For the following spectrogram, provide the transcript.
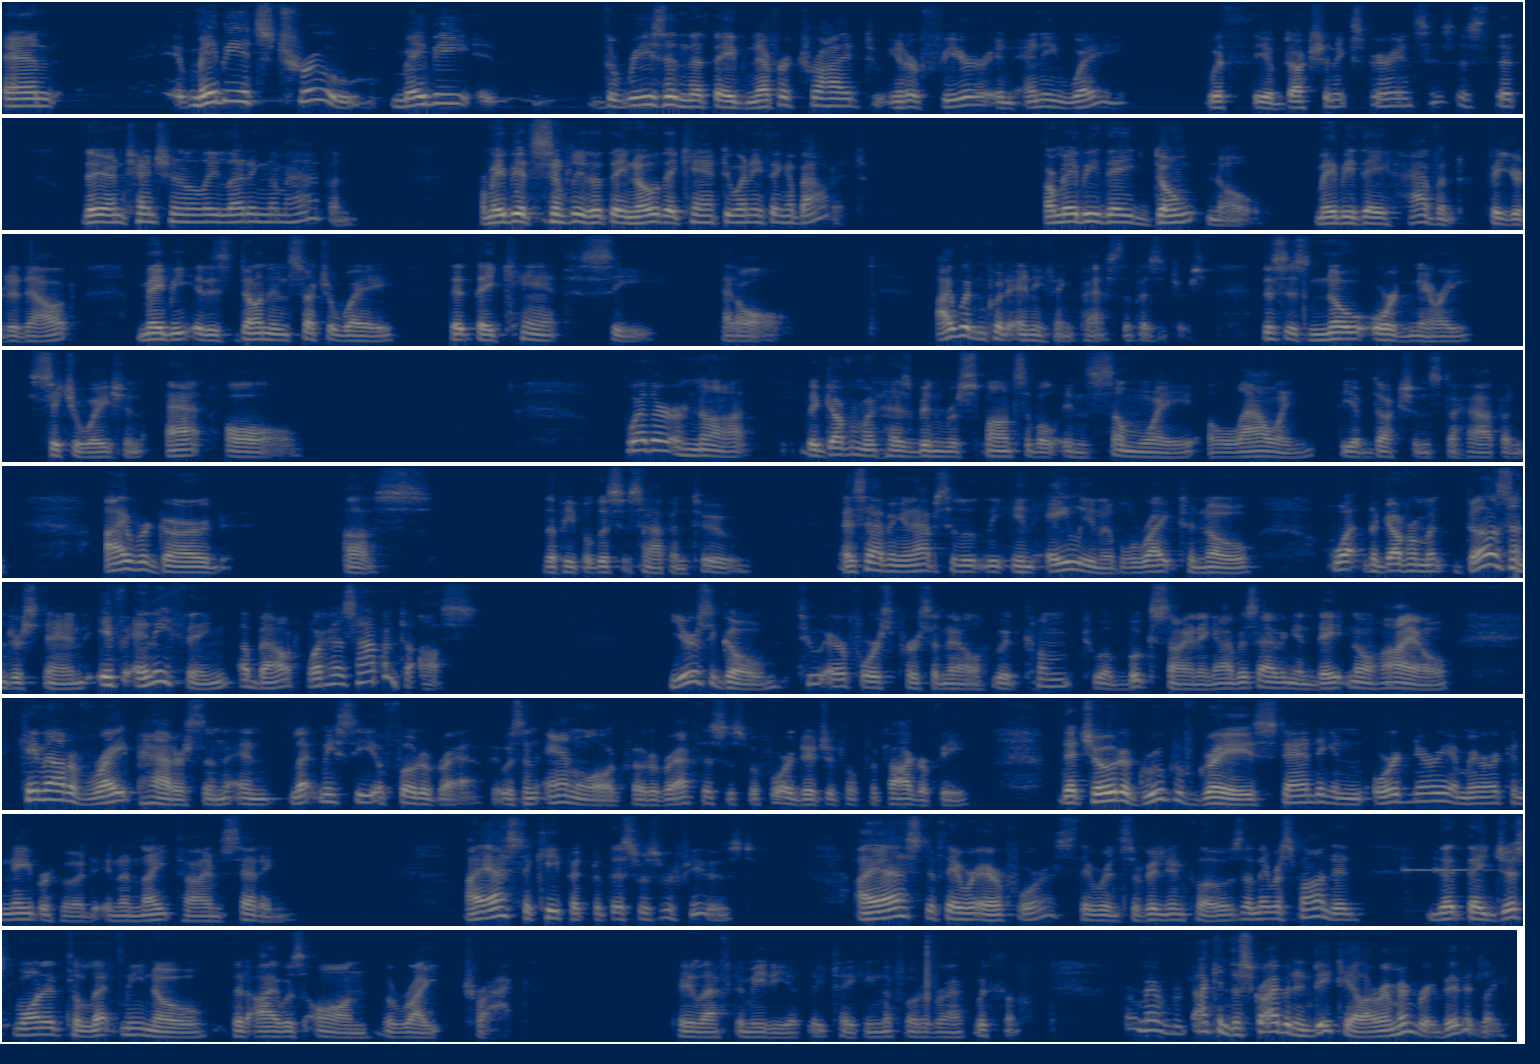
And maybe it's true. Maybe the reason that they've never tried to interfere in any way with the abduction experiences is that they're intentionally letting them happen. Or maybe it's simply that they know they can't do anything about it. Or maybe they don't know. Maybe they haven't figured it out. Maybe it is done in such a way that they can't see at all. I wouldn't put anything past the visitors. This is no ordinary situation at all whether or not the government has been responsible in some way allowing the abductions to happen, I regard us, the people this has happened to, as having an absolutely inalienable right to know what the government does understand, if anything, about what has happened to us. Years ago, two Air Force personnel who had come to a book signing I was having in Dayton, Ohio, came out of Wright Patterson and let me see a photograph. It was an analog photograph. This was before digital photography that showed a group of grays standing in an ordinary American neighborhood in a nighttime setting. I asked to keep it, but this was refused. I asked if they were Air Force, they were in civilian clothes, and they responded that they just wanted to let me know that I was on the right track. They left immediately, taking the photograph with them. I remember, I can describe it in detail. I remember it vividly.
